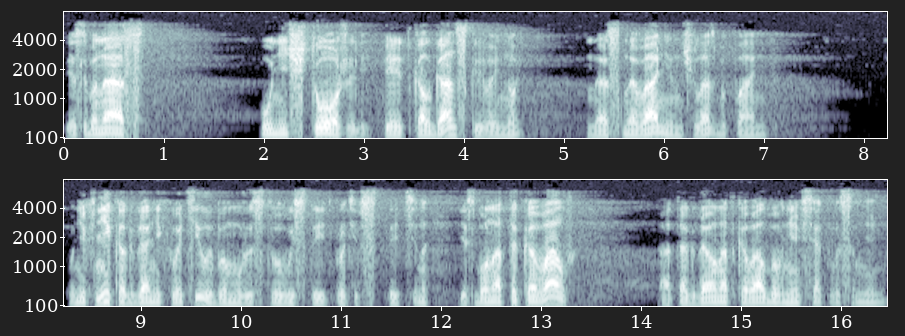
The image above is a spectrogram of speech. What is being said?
Если бы нас уничтожили перед Колганской войной, на основании началась бы паника. У них никогда не хватило бы мужества выстоять против Стеттина, если бы он атаковал а тогда он отковал бы вне всякого сомнения.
